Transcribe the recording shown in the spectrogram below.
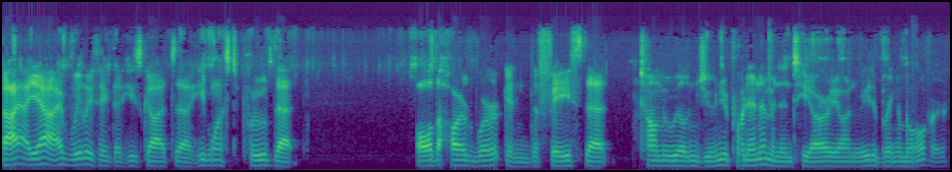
I yeah, I really think that he's got. Uh, he wants to prove that all the hard work and the faith that Tommy Wheeldon Jr. put in him, and then Thierry Henry to bring him over.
